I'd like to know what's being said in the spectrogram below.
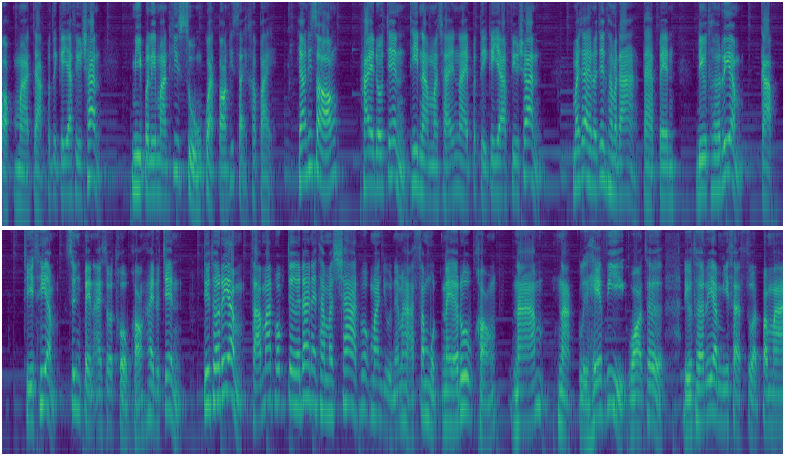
ออกมาจากปฏิกิริยาฟิวชัน มีปริมาณที่สูงกว่าตอนที่ใส่เข้าไป อย่างที่ 2 ไฮโดรเจนที่นำมาใช้ในปฏิกิริยาฟิวชันไม่ใช่ไฮโดรเจนธรรมดา แต่เป็นดิวเทอเรียมกับทริเทียม ซึ่งเป็นไอโซโทปของไฮโดรเจนดิวเทอเรียมสามารถพบเจอได้ในธรรมชาติ พวกมันอยู่ในมหาสมุทรในรูปของน้ำหนักหรือ heavy water ดิวเทอเรียมมีสัดส่วนประมาณ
